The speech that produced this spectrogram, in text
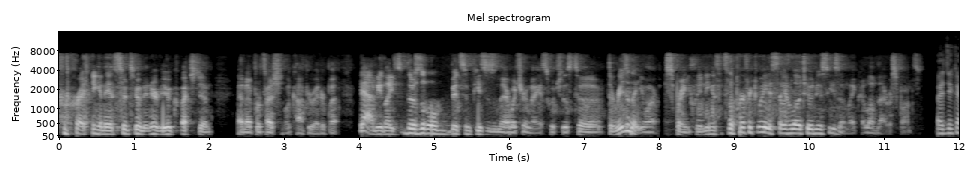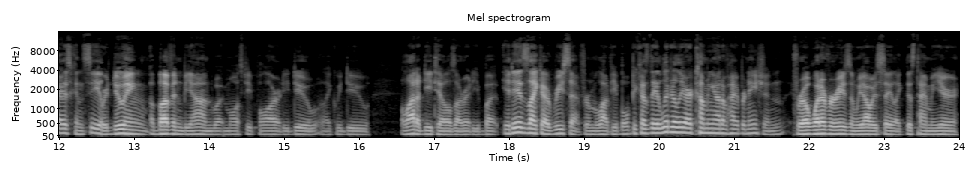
writing an answer to an interview question and a professional copywriter. But yeah, I mean, like there's little bits and pieces in there which are nice, which is to the reason that you want spring cleaning is it's the perfect way to say hello to a new season. Like I love that response. As you guys can see, we're doing above and beyond what most people already do. Like we do a lot of details already, but it is like a reset from a lot of people because they literally are coming out of hibernation for whatever reason. We always say like this time of year,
